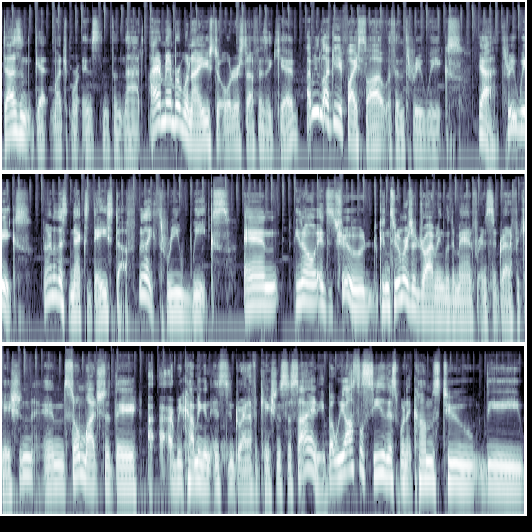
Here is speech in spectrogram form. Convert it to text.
Doesn't get much more instant than that. I remember when I used to order stuff as a kid, I'd be lucky if I saw it within three weeks. Yeah, three weeks. None of this next day stuff. Like three weeks. And, you know, it's true. Consumers are driving the demand for instant gratification, and so much that they are becoming an instant gratification society. But we also see this when it comes to the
